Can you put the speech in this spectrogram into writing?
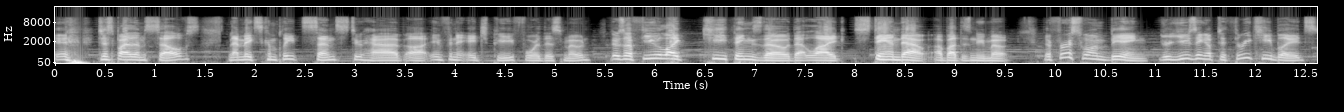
just by themselves. That makes complete sense to have uh, infinite HP for this mode. There's a few like key things though that like stand out about this new mode. The first one being you're using up to three Keyblades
